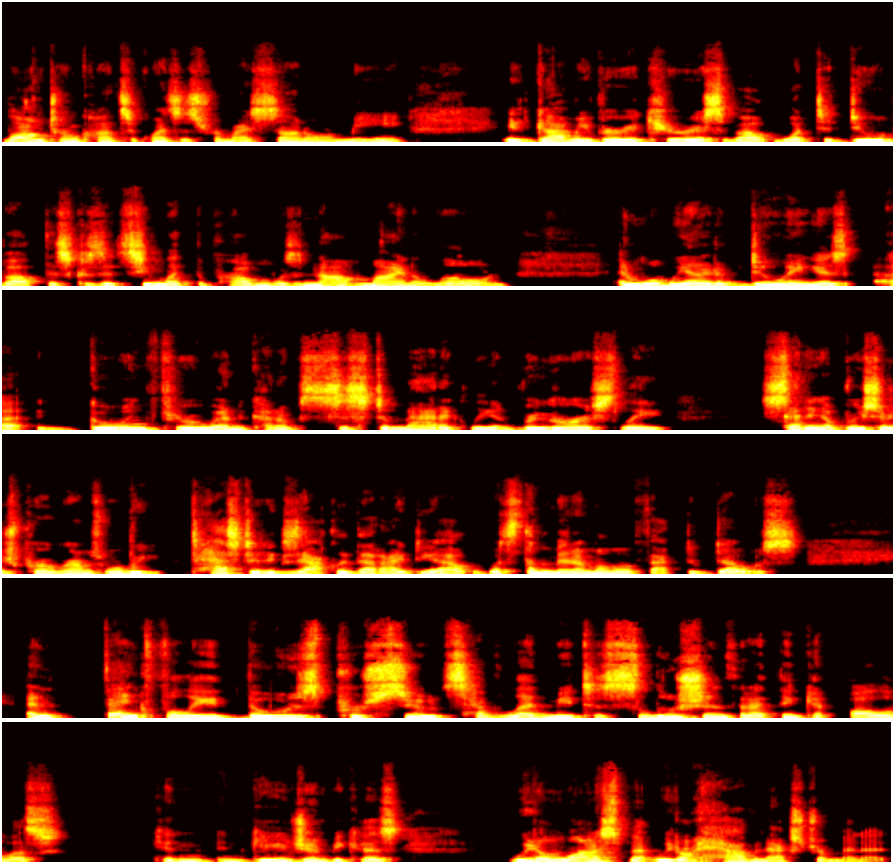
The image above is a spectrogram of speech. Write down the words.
long term consequences for my son or me. It got me very curious about what to do about this because it seemed like the problem was not mine alone. And what we ended up doing is uh, going through and kind of systematically and rigorously setting up research programs where we tested exactly that idea. What's the minimum effective dose? And thankfully, those pursuits have led me to solutions that I think all of us can engage in because we don't want to spend, we don't have an extra minute.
